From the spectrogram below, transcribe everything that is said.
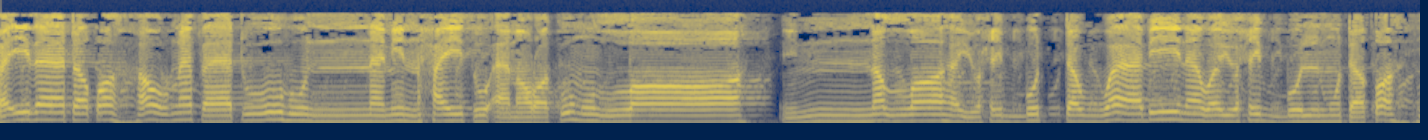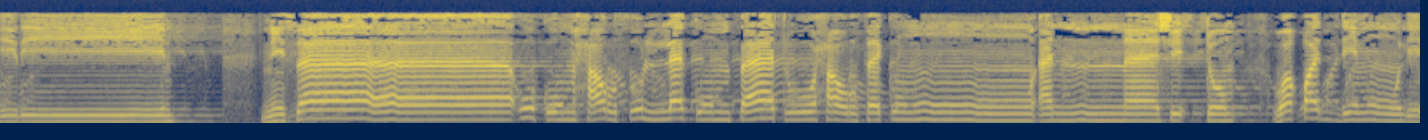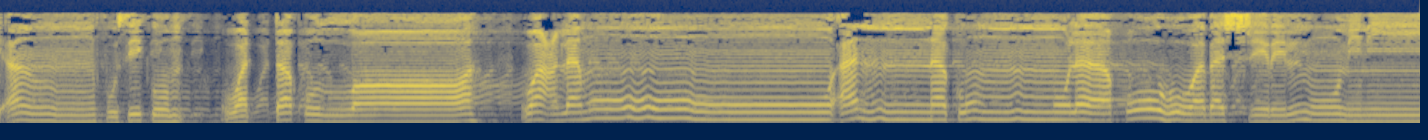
فإذا تطهرن فاتوهن من حيث أمركم الله إن الله يحب التوابين ويحب المتطهرين نساؤكم حرث لكم فاتوا حرثكم أنا شئتم وقدموا لأنفسكم واتقوا الله واعلموا أنكم ملاقوه وبشر المؤمنين.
